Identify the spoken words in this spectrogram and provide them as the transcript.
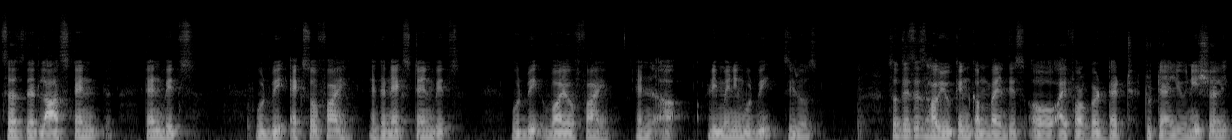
such that last 10 10 bits would be x of i and the next 10 bits would be y of i and uh, remaining would be zeros. So this is how you can combine this. Oh i forgot that to tell you initially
